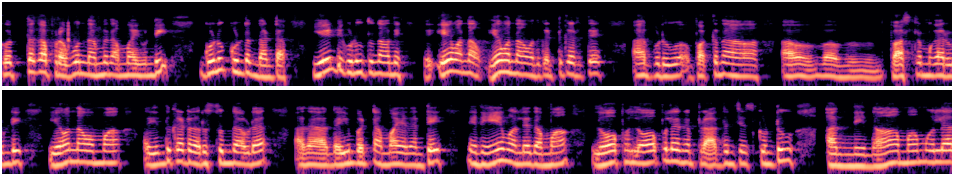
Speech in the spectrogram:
కొత్తగా ప్రభుని నమ్మిన అమ్మాయి ఉండి గొణుక్కుంటుందంట. ఏంటి గొనుకుతున్నావు ఏమన్నావు? ఏమన్నావు? అని గట్టి కడితే అప్పుడు పక్కన పాస్టమ్మ గారు ఉండి ఏమన్నావమ్మా? ఎందుకట అరుస్తుంది ఆవిడ? అది దయ్యం పట్టిన అమ్మాయి అని అంటే నేను ఏమనలేదమ్మా లోపల లోపల ప్రార్థన చేసుకుంటూ అన్ని నామముల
